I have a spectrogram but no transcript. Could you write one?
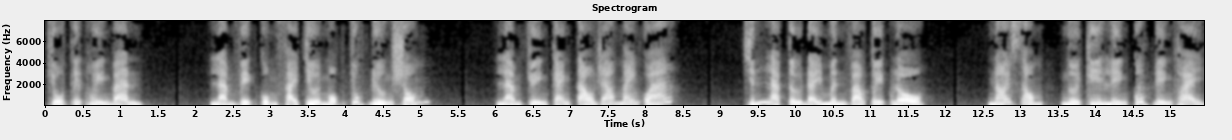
Chủ tịch huyện Bành. Làm việc cũng phải chừa một chút đường sống. Làm chuyện cạn tàu ráo máng quá. Chính là tự đẩy mình vào tuyệt lộ. Nói xong, người kia liền cút điện thoại.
